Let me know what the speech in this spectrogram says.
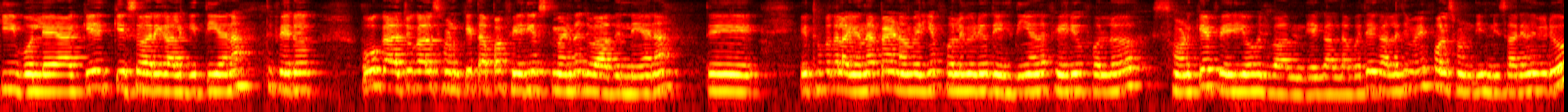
ਕੀ ਬੋਲਿਆ ਕਿ ਕਿਸ ਬਾਰੇ ਗੱਲ ਕੀਤੀ ਹੈ ਨਾ, ਤੇ ਫਿਰ ਉਹ ਗੱਲ ਚੋਂ ਗੱਲ ਸੁਣ ਕੇ ਤਾਂ ਆਪਾਂ ਫੇਰ ਹੀ ਉਸ ਕਮੈਂਟ ਦਾ ਜਵਾਬ ਦਿੰਨੇ ਆ ਨਾ, ਤੇ ਇੱਥੋਂ ਪਤਾ ਲੱਗ ਜਾਂਦਾ ਭੈਣਾਂ ਮੇਰੀਆਂ ਫੁੱਲ ਵੀਡੀਓ ਦੇਖਦੀਆਂ ਤਾਂ ਫੇਰ ਹੀ ਉਹ ਫੁੱਲ ਸੁਣ ਕੇ ਫੇਰ ਹੀ ਉਹ ਜਵਾਬ ਦਿੰਦੀ ਹੈ ਗੱਲ ਦਾ, ਵਧੀਆ ਗੱਲ ਹੈ ਜੇ ਮੈਂ ਵੀ ਫੁੱਲ ਸੁਣਦੀ ਹੁੰਦੀ ਸਾਰਿਆਂ ਦੀ ਵੀਡੀਓ,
